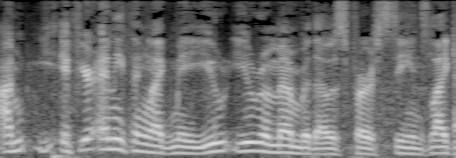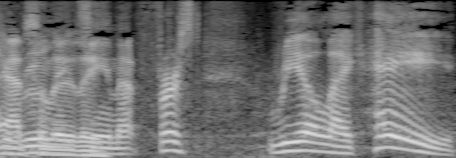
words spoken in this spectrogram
I'm if you're anything like me, you you remember those first scenes, like your roommate scene, that first real like, hey,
